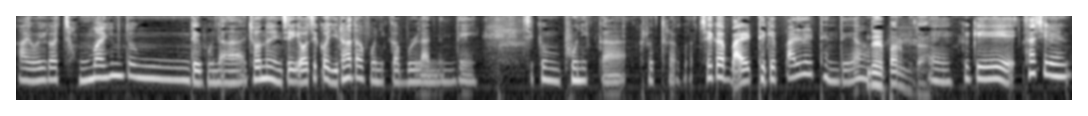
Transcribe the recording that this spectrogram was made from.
아 여기가 정말 힘든 데구나. 저는 이제 여지껏 일하다 보니까 몰랐는데 지금 보니까 그렇더라고요. 제가 말 되게 빠를 텐데요. 네, 빠릅니다. 네, 그게 사실은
